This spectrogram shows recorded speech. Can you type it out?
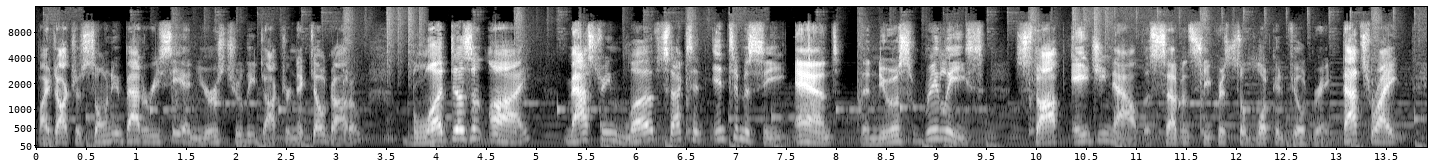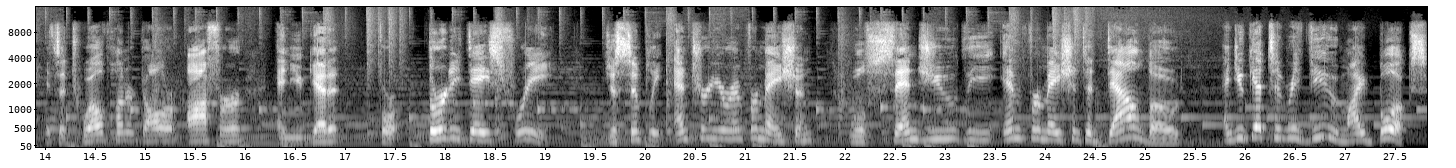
by Dr. Sonia Badreshia and yours truly, Dr. Nick Delgado, Blood Doesn't Lie, Mastering Love, Sex, and Intimacy, and the newest release, Stop Aging Now The Seven Secrets to Look and Feel Great. That's right, it's a $1,200 offer, and you get it for 30 days free. Just simply enter your information. We'll send you the information to download, and you get to review my books.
